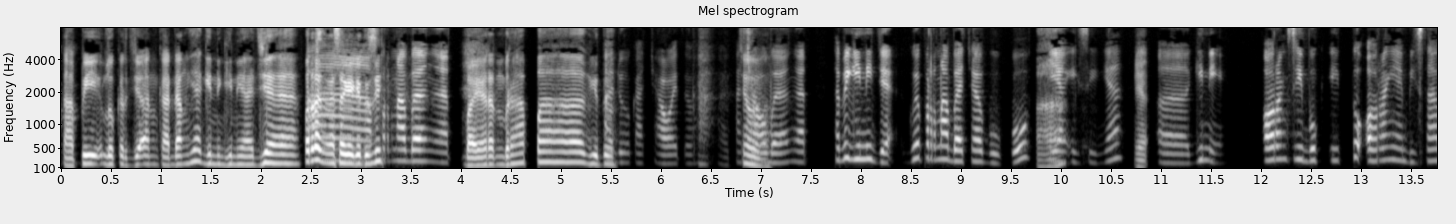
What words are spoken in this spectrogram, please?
tapi lu kerjaan kadang ya gini-gini aja pernah nggak sih kayak gitu Ah, sih pernah banget bayaran berapa gitu aduh kacau itu Kacau. kacau banget tapi gini ja gue pernah baca buku Ah. yang isinya Ya. eh, gini orang sibuk itu orang yang bisa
